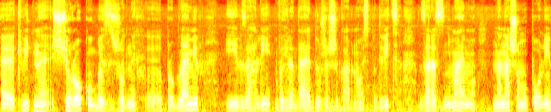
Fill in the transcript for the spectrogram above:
е, квітне щороку без жодних е, проблемів і взагалі виглядає дуже шикарно. Ось подивіться, зараз знімаємо на нашому полі,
